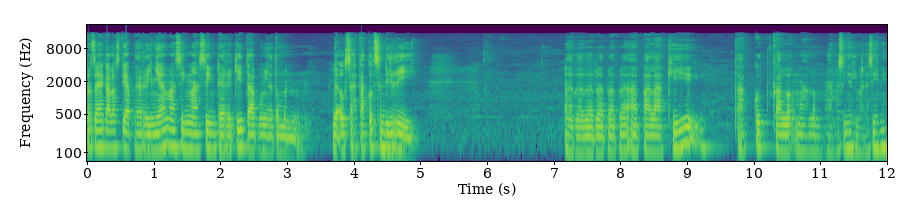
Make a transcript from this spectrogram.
percaya kalau setiap harinya masing-masing dari kita punya temen. Nggak usah takut sendiri. Uh, bla bla bla bla bla. Apalagi takut kalau malam. Nah, maksudnya gimana sih ini?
